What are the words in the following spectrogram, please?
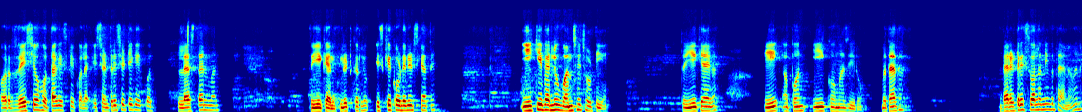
और रेशियो होता किसके इक्वल है? इसेंट्रिसिटी के इक्वल लेस देन वन तो ये कैलकुलेट कर लो। इसके कोऑर्डिनेट्स क्या थे ई e की वैल्यू वन से छोटी है। तो ये क्या आएगा? A upon e comma zero बताया था? डायरेक्ट्रिक्स वाला नहीं बताया ना मैंने?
